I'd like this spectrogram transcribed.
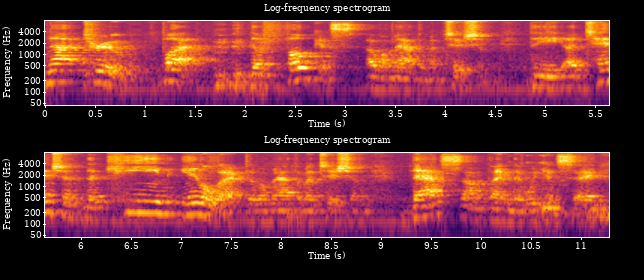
not true. But the focus of a mathematician the attention, the keen intellect of a mathematician, that's something that we can say.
